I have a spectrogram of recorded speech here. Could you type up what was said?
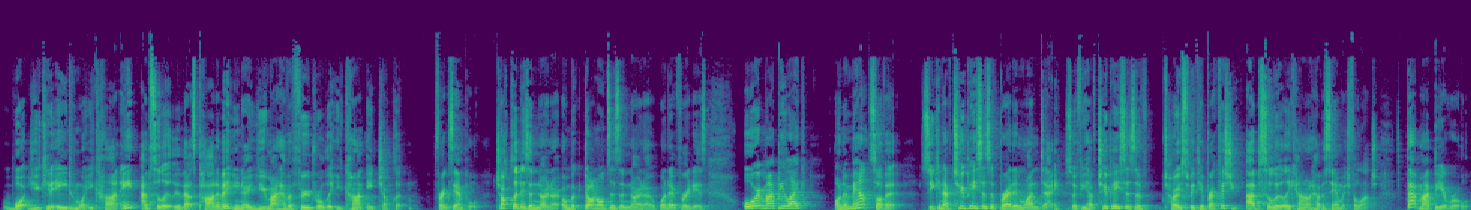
what you can eat and what you can't eat. Absolutely, that's part of it. You know, you might have a food rule that you can't eat chocolate, for example. Chocolate is a no no, or McDonald's is a no no, whatever it is. Or it might be like, on amounts of it. So you can have two pieces of bread in one day. So if you have two pieces of toast with your breakfast, you absolutely cannot have a sandwich for lunch. That might be a rule.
